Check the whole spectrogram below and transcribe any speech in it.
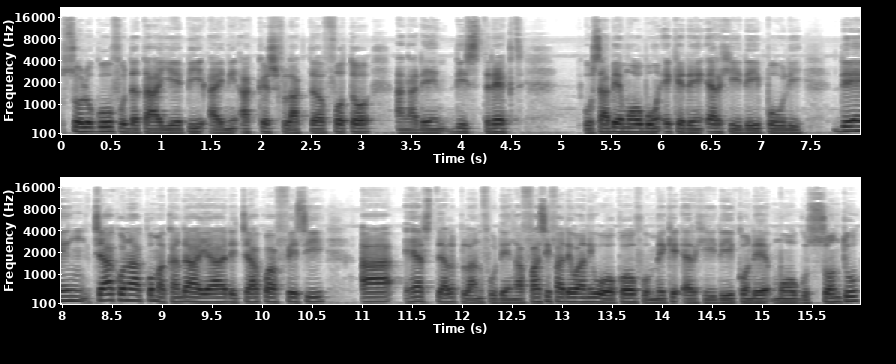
sologo fu data yepi aini a kusvlakte foto anga den district usabe mo bon eke den RGD poli. Den chakona komakanda ya de chakwa fesi a herstelplan fu den a fasi fade wani woko fu meke RGD konde mo gusontu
